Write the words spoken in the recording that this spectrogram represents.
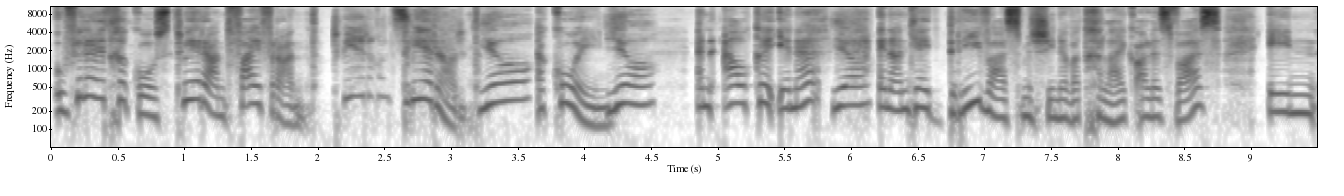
Hoeveel het dit gekos? R2, R5. R2 R2. Ja. 'n Coin. Ja. In elke ene. Ja. En dan jy 3 wasmasjiene wat gelyk alles was en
